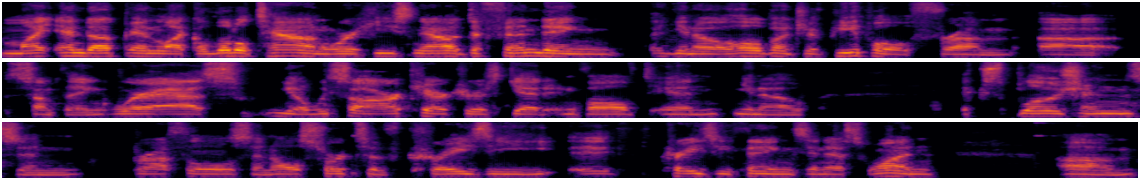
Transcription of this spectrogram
might end up in like a little town where he's now defending you know a whole bunch of people from uh something whereas you know we saw our characters get involved in you know explosions and brothels and all sorts of crazy eh, crazy things in S1 um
